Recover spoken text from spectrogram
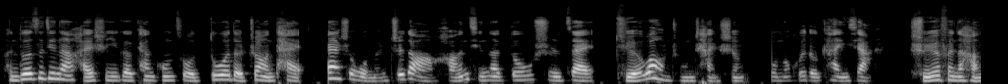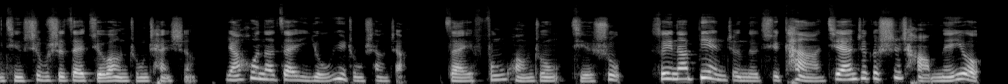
很多资金呢还是一个看空做多的状态，但是我们知道啊，行情呢都是在绝望中产生。我们回头看一下十月份的行情是不是在绝望中产生，然后呢，在犹豫中上涨，在疯狂中结束。所以呢，辩证的去看啊，既然这个市场没有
